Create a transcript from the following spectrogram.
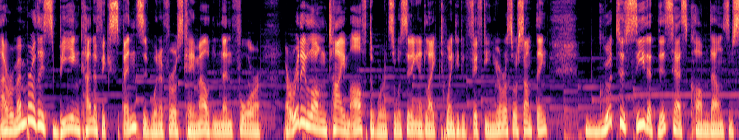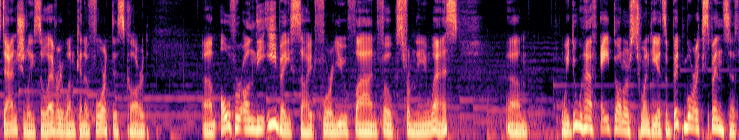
I remember this being kind of expensive when it first came out and then for a really long time afterwards. It was sitting at like 20 to 15 euros or something. Good to see that this has calmed down substantially so everyone can afford this card. Um, over on the eBay side for you fine folks from the US, um, we do have $8.20, it's a bit more expensive.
